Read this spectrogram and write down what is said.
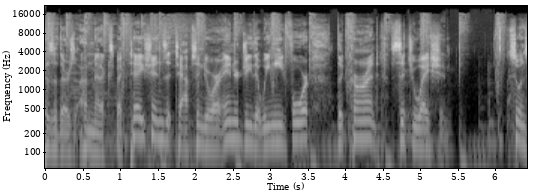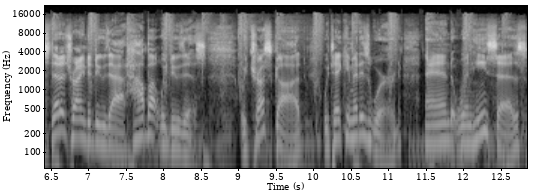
because if there's unmet expectations, it taps into our energy that we need for the current situation. So instead of trying to do that, how about we do this? We trust God, we take Him at His word, and when He says,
